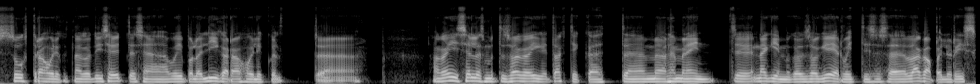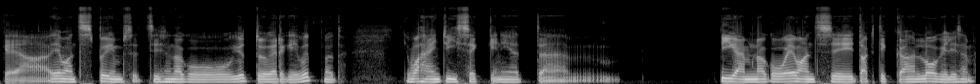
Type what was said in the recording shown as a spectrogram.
suht rahulikult, nagu ta ise ütles ja võib-olla liiga rahulikult äh, aga ei, selles mõttes väga õige taktika, et äh, me oleme näinud, nägime, kuidas Ogier võttis väga palju riske ja Evans põhimõtteliselt siis nagu jutu järgi ei võtnud ja vahe ainult viis sekki, nii et äh, pigem nagu Evansi taktika on loogilisem.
